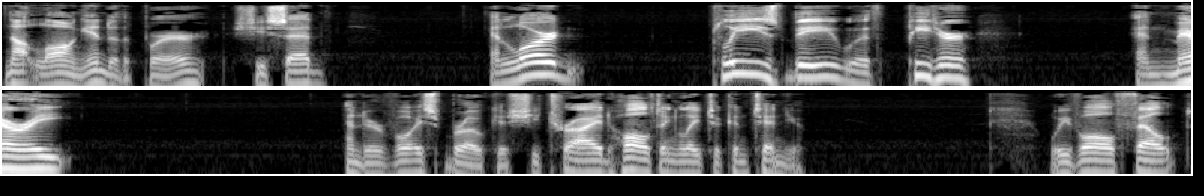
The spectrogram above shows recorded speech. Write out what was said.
Not long into the prayer, she said, And Lord, please be with Peter and Mary. And her voice broke as she tried haltingly to continue. We've all felt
